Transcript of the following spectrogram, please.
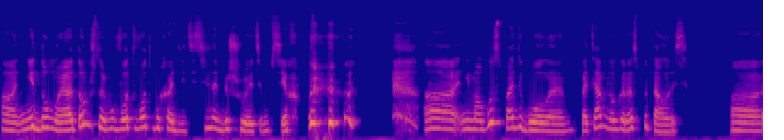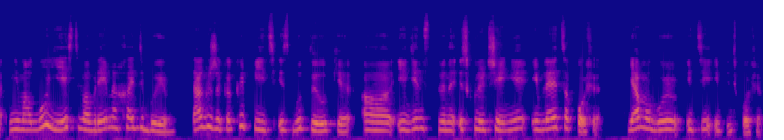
А, не думая о том, что ему вот-вот выходить. Сильно бешу этим всех. а, не могу спать голая, хотя много раз пыталась. А, не могу есть во время ходьбы, так же, как и пить из бутылки. А, единственное исключение является кофе. Я могу идти и пить кофе.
